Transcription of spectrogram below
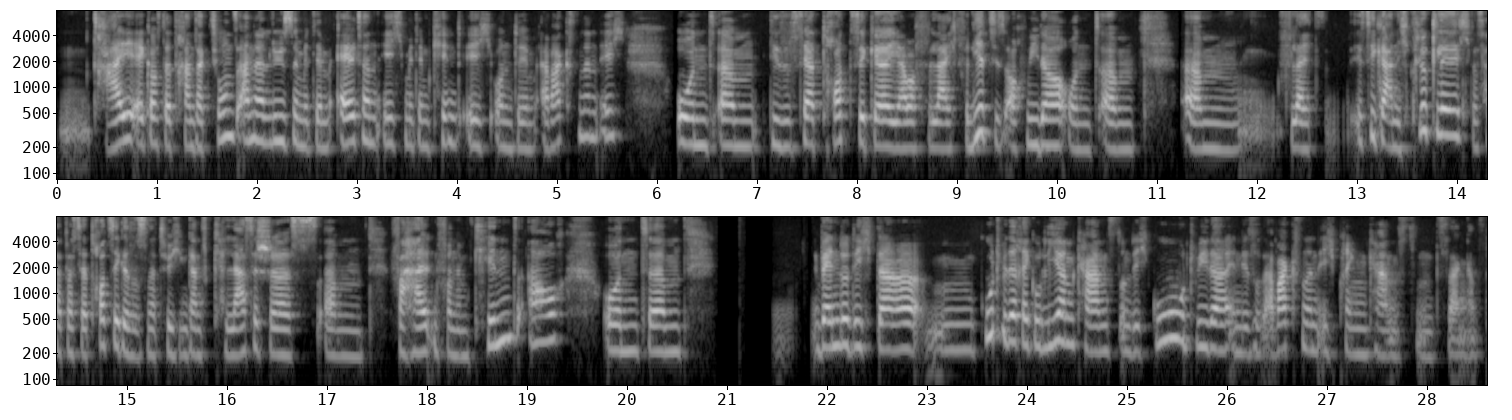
Dreieck aus der Transaktionsanalyse mit dem Eltern-Ich, mit dem Kind-Ich und dem Erwachsenen-Ich. Und ähm, dieses sehr trotzige, ja, aber vielleicht verliert sie es auch wieder und ähm, ähm, vielleicht ist sie gar nicht glücklich. Das hat was sehr Trotziges. Das ist natürlich ein ganz klassisches ähm, Verhalten von einem Kind auch. Und ähm, wenn du dich da ähm, gut wieder regulieren kannst und dich gut wieder in dieses Erwachsenen-Ich bringen kannst und sagen kannst,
